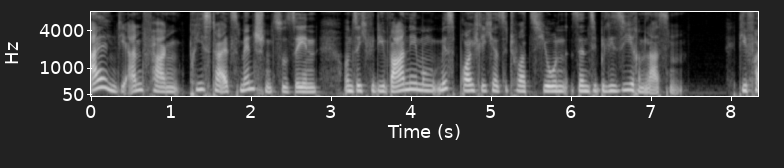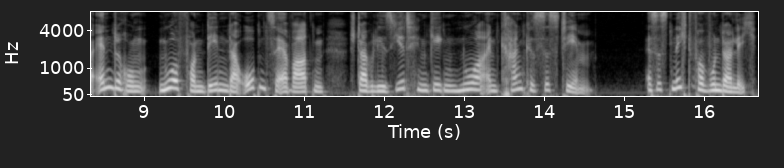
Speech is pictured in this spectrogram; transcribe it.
allen, die anfangen, Priester als Menschen zu sehen und sich für die Wahrnehmung missbräuchlicher Situationen sensibilisieren lassen. Die Veränderung nur von denen da oben zu erwarten, stabilisiert hingegen nur ein krankes System. Es ist nicht verwunderlich,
